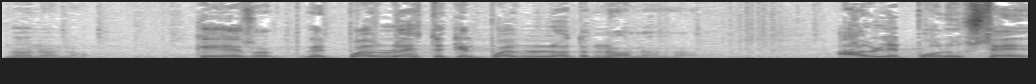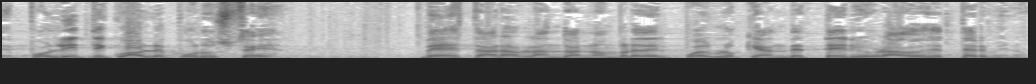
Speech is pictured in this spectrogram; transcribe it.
no, no, no, no. ¿Qué es eso? Que el pueblo esto y que el pueblo el otro, no, no, no. Hable por usted, político hable por usted. Deje estar hablando a nombre del pueblo que han deteriorado ese término.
